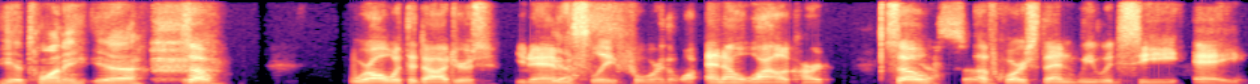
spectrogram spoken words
He had 20. Yeah. So Yeah. we're all with the Dodgers unanimously Yes. for the NL wild card. So Yes, of course, then we would see a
